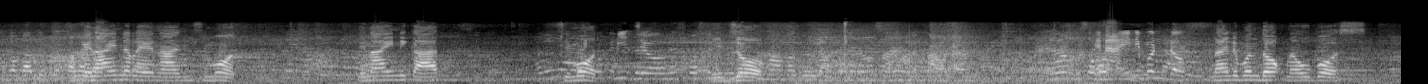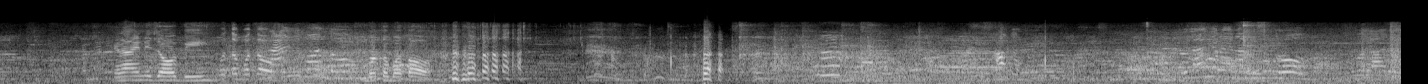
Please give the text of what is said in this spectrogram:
Mababatid ko Ang kinain ni Renan, simot. Kinain ni Kat. Video. Mga magulang ko. Kinain ni Bundok. Kinain ni Bundok, naubos. Kinain ni Joby, Buto-buto. Kinain ni Bundok. boto-boto. Akin. Wala niya rin ang straw. Wala rin.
